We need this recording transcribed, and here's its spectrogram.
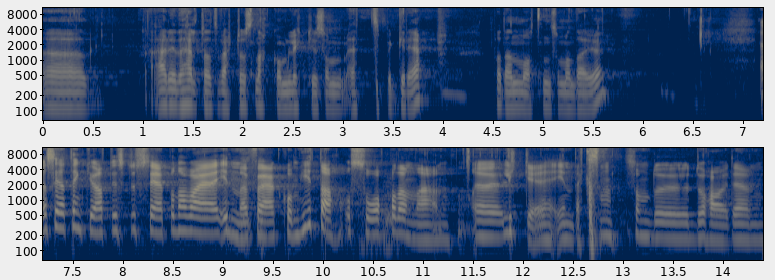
Uh, er det i det hele tatt verdt å snakke om lykke som et begrep på den måten som man da gjør? Altså jeg tenker jo at hvis du ser på, Nå var jeg inne før jeg kom hit da, og så på denne uh, lykkeindeksen som du, du har um,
